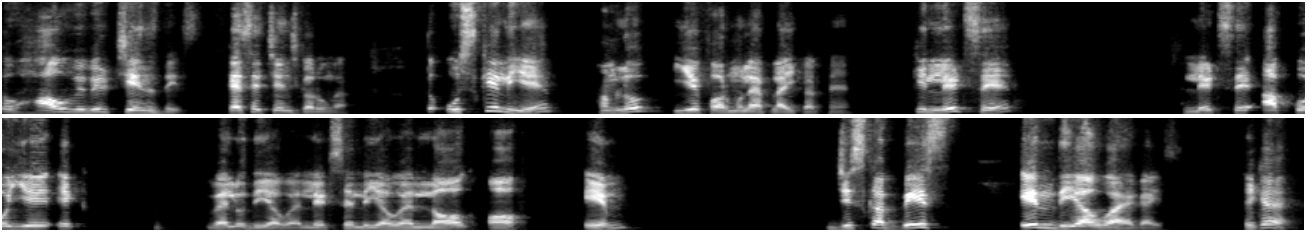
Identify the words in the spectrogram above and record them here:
तो how we will change this कैसे चेंज करूँगा? तो उसके लिए हम लोग ये फॉर्मूला अप्लाई करते हैं कि लेट से लेट से आपको ये एक वैल्यू दिया हुआ है लेट से लिया हुआ है लॉग ऑफ़ एम जिसका बेस एन दिया हुआ है गाइस ठीक है?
